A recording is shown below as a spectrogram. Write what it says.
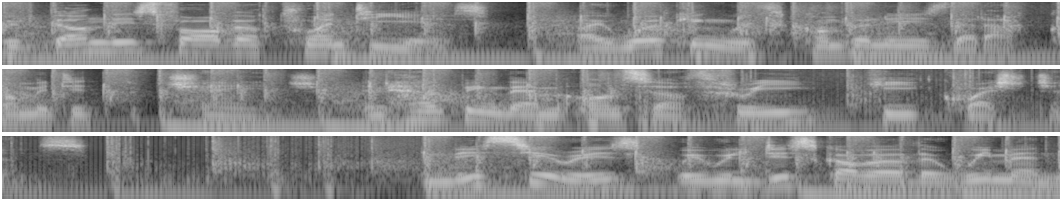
We've done this for over 20 years by working with companies that are committed to change and helping them answer three key questions. In this series, we will discover the women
